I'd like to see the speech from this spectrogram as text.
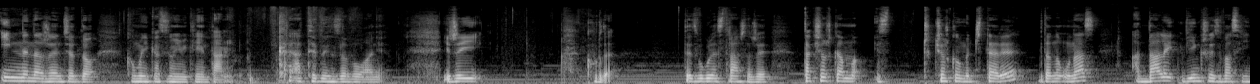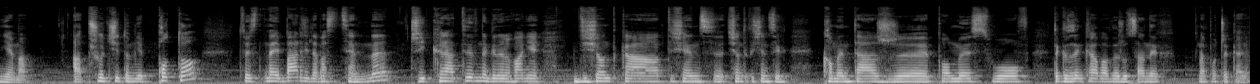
inne narzędzia do komunikacji z moimi klientami? Kreatywne zawołanie. Jeżeli... Kurde, to jest w ogóle straszne, że ta książka jest książką numer 4, wydaną u nas, a dalej większość z Was jej nie ma. A przychodzicie do mnie po to, co jest najbardziej dla Was cenne, czyli kreatywne generowanie dziesiątka tysięcy, dziesiątek tysięcy komentarzy, pomysłów, tego z rękawa wyrzucanych na poczekaniu.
